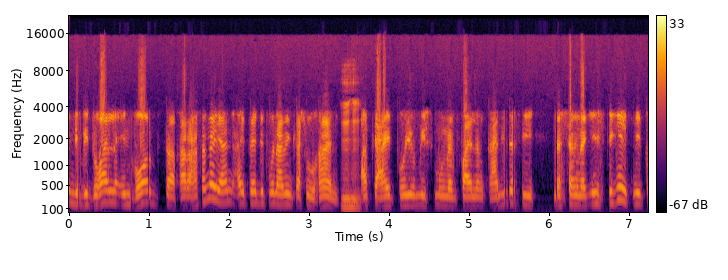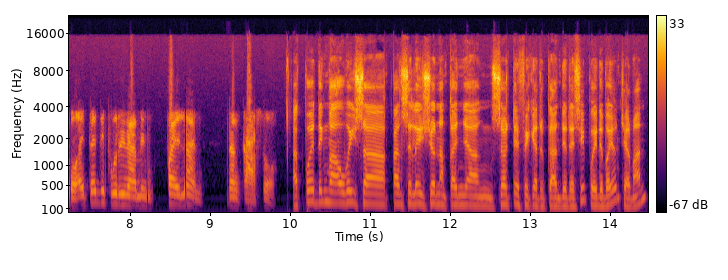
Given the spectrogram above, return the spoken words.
individual na involved sa karahasan na yan ay pwede po namin kasuhan. Mhm. At kahit po yung mismong nag-file ng candidacy na siyang nag-instigate nito ay pwede po rin namin filean ng kaso. At pwedeng mauwi sa cancellation ng kanyang certificate of candidacy. Pwede ba yun, Chairman?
